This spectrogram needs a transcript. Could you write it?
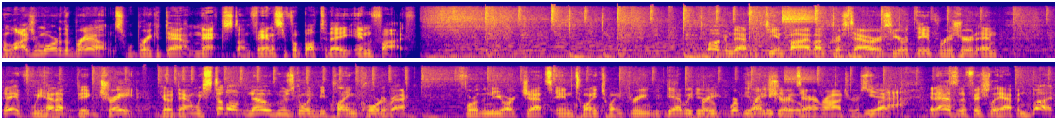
Elijah Moore to the Browns. We'll break it down next on Fantasy Football Today in 5. Welcome to FFT in 5. I'm Chris Towers here with Dave Richard. And Dave, we had a big trade go down. We still don't know who's going to be playing quarterback for the New York Jets in 2023. Yeah, we do. Pretty, we're Yeah, pretty we sure do. it's Aaron Rodgers. Yeah. But it hasn't officially happened. But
